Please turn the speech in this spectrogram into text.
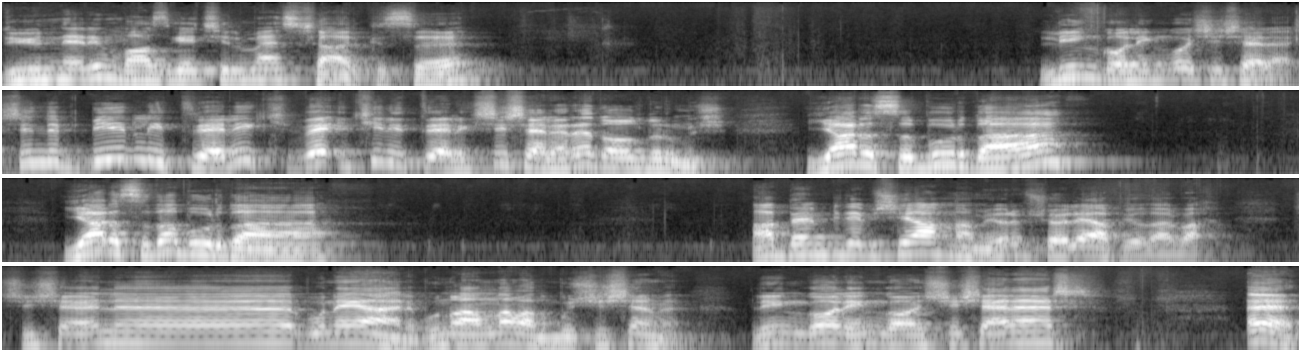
Düğünlerin vazgeçilmez şarkısı. Lingo lingo şişeler. Şimdi 1 litrelik ve 2 litrelik şişelere doldurmuş. Yarısı burada. Yarısı da burada. Abi ben bir de bir şey anlamıyorum. Şöyle yapıyorlar bak. Şişeler. Bu ne yani? Bunu anlamadım. Bu şişe mi? Lingo lingo şişeler. Evet.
